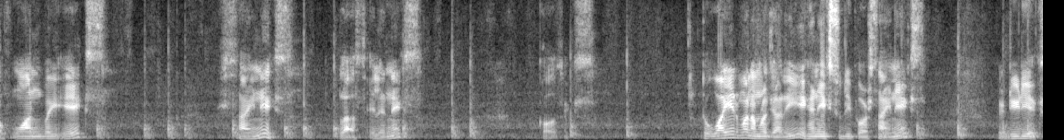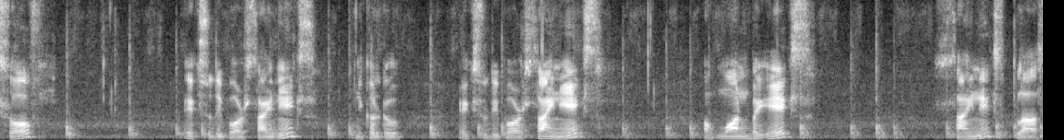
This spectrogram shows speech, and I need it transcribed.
of 1 by x sin x plus ln x cos x তো এর মান আমরা জানি এখানে x to the power sin x dd x of x to the power sin x equal to x to the power sin x of 1 by x sin x plus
